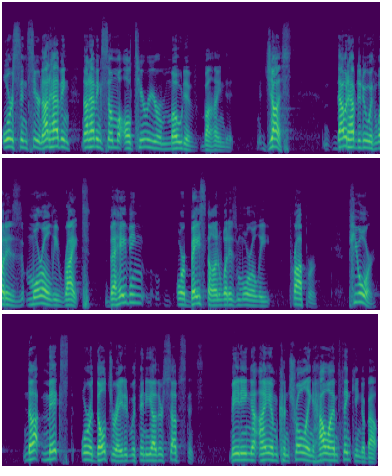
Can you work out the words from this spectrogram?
or sincere, not having, not having some ulterior motive behind it. Just. That would have to do with what is morally right, behaving or based on what is morally proper. Pure, not mixed or adulterated with any other substance, meaning I am controlling how I'm thinking about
